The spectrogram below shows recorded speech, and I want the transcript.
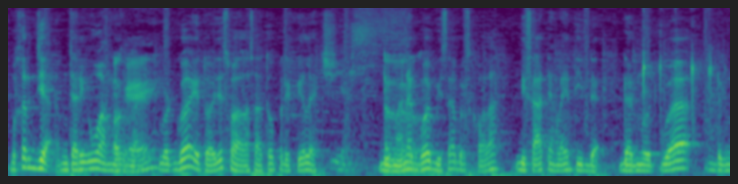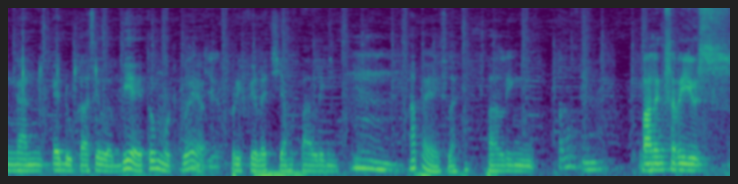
bekerja, mencari uang gitu Oke. kan. Menurut gue itu aja salah satu privilege. Yes. Di mana gue bisa bersekolah di saat yang lain tidak. Dan menurut gue dengan edukasi lebih ya itu menurut gue ya privilege yang paling, apa ya istilahnya? Paling Penting. Paling serius.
